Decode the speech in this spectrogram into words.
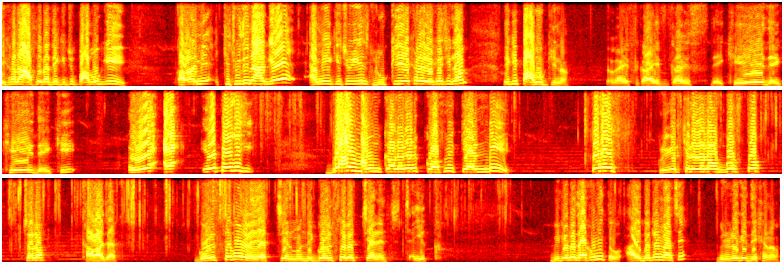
এখানে আশেপাশে কিছু পাবো কি? কারণ আমি কিছুদিন আগে আমি কিছু জিনিস লুকিয়ে এখানে রেখেছিলাম দেখি পাবো কি না তো গাইস গাইস গাইস দেখি দেখি দেখি। এ এ, পেয়ে গেছি। ব্রাউন ব্রাউন কালারের কফি ক্যান্ডি তো গাইস ক্রিকেট খেলে গেলে অভ্যস্ত। চলো খাওয়া যাক। গোল সেভও হয়ে যাচ্ছে এর মধ্যে গোল সেভের চ্যালেঞ্জ যাই হোক। ভিডিওটা দেখোনি তো? আই বাটন আছে। ভিডিওটা গিয়ে দেখে নাও।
